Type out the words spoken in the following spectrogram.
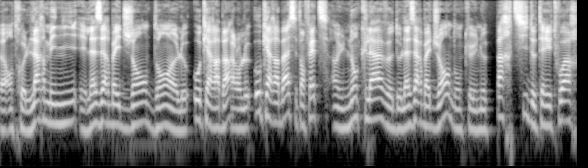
euh, entre l'Arménie et l'Azerbaïdjan dans euh, le Haut-Karabakh. Alors le Haut-Karabakh, c'est en fait une enclave de l'Azerbaïdjan, donc une partie de territoire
